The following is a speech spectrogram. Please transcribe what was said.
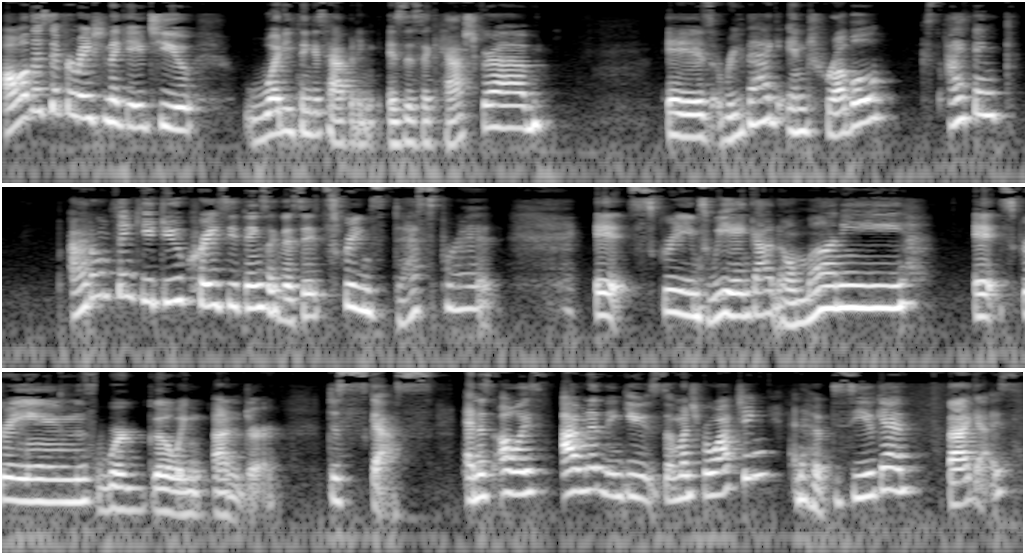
All this information I gave to you, what do you think is happening? Is this a cash grab? Is Rebag in trouble? Because I think, I don't think you do crazy things like this. It screams desperate. It screams, we ain't got no money. It screams, we're going under. Discuss. And as always, I want to thank you so much for watching and I hope to see you again. Bye, guys.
